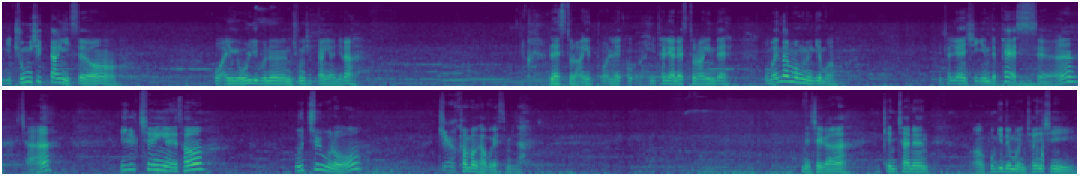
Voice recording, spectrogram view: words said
여기 중식당이 있어요. 오, 아, 여기 올리브는 중식당이 아니라 레스토랑 이, 어, 레, 어, 이탈리안 레스토랑인데 뭐 맨날 먹는 게 뭐 이탈리안식인데 패스. 자 1층에서 우측으로 쭉 한번 가보겠습니다. 네 제가 괜찮은 어, 보기 드문 전시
